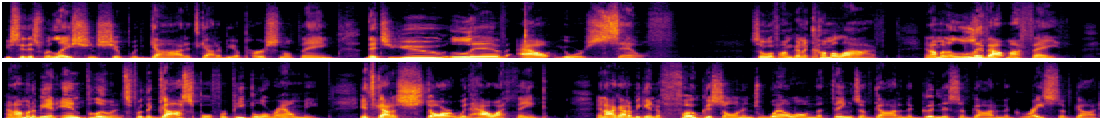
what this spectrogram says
You see, this relationship with God, it's got to be a personal thing that you live out yourself. So if I'm going to come alive and I'm going to live out my faith and I'm going to be an influence for the gospel for people around me, it's got to start with how I think. And I got to begin to focus on and dwell on the things of God and the goodness of God and the grace of God.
